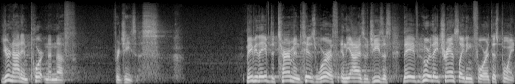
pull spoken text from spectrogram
you're not important enough for Jesus. Maybe they've determined his worth in the eyes of Jesus. They've, who are they translating for at this point?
